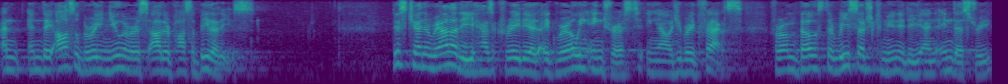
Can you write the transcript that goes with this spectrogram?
and, and they also bring numerous other possibilities. This generality has created a growing interest in algebraic effects from both the research community and industry.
